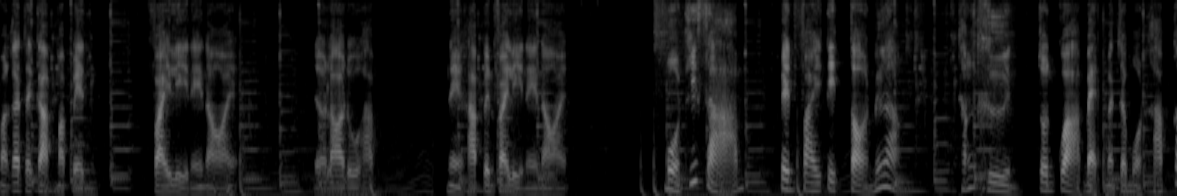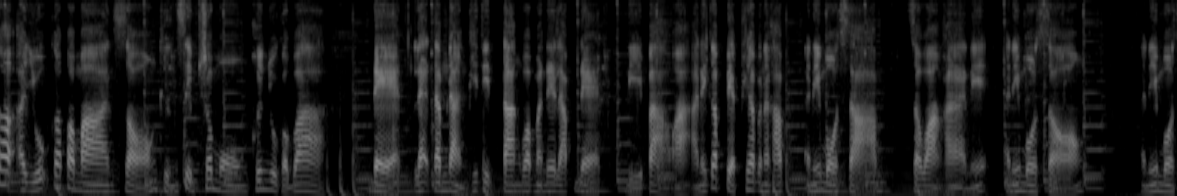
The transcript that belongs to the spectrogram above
มันก็จะกลับมาเป็นไฟหลีน้อย เดี๋ยวรอดูครับนี่ครับเป็นไฟหลีน้อยๆโหมดที่ 3 เป็นไฟติดต่อเนื่อง ทั้งคืนจนกว่าแบตมันจะหมดครับ ก็อายุก็ประมาณ 2-10 ชั่วโมง ขึ้นอยู่กับว่าแดดและตำแหน่งที่ติดตั้งว่ามันได้รับแดดดีเปล่าอะอันนี้ก็เปรียบเทียบกันนะครับ อันนี้โหมด 3 สว่างขนาดนี้ อันนี้โหมด 2 อันนี้โหมด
